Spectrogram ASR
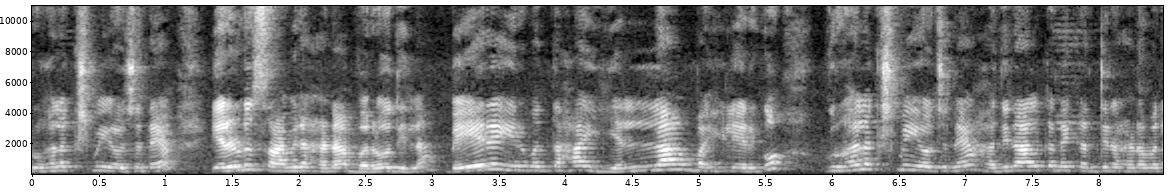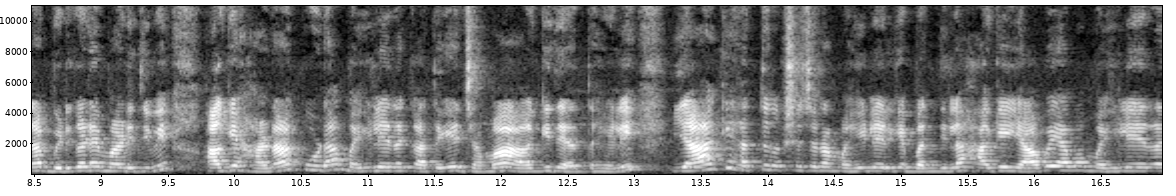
ಗೃಹಲಕ್ಷ್ಮಿ ಯೋಜನೆಯ ಎರಡು ಸಾವಿರ ಹಣ ಬರೋದಿಲ್ಲ. ಬೇರೆ ಇರುವಂತಹ ಎಲ್ಲಾ ಮಹಿಳೆಯರಿಗೂ ಗೃಹಲಕ್ಷ್ಮಿ ಯೋಜನೆ ಹದಿನಾಲ್ಕನೇ ಕಂತಿನ ಹಣವನ್ನ ಬಿಡುಗಡೆ ಮಾಡಿದೀವಿ. ಹಾಗೆ ಹಣ ಕೂಡ ಮಹಿಳೆಯರ ಖಾತೆಗೆ ಜಮಾ ಆಗಿದೆ ಅಂತ ಹೇಳಿ. ಯಾಕೆ ಹತ್ತು ಲಕ್ಷ ಜನ ಮಹಿಳೆಯರಿಗೆ ಬಂದಿಲ್ಲ? ಹಾಗೆ ಯಾವ ಯಾವ ಮಹಿಳೆಯರ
